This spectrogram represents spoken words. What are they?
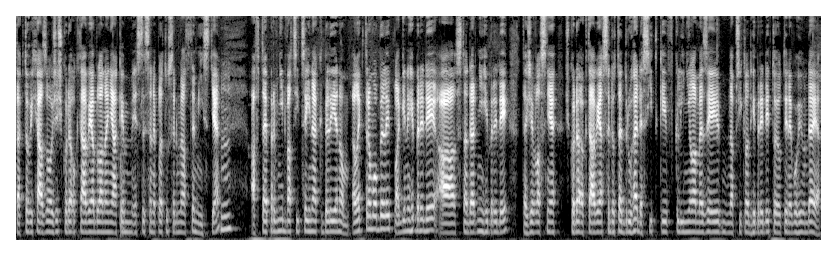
tak to vycházelo, že Škoda Octavia byla na nějakém, jestli se nepletu, 17. místě. Hmm a v té první dvacíce jinak byly jenom elektromobily, plug-in hybridy a standardní hybridy, takže vlastně Škoda Octavia se do té druhé desítky vklínila mezi například hybridy Toyoty nebo Hyundai. No,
